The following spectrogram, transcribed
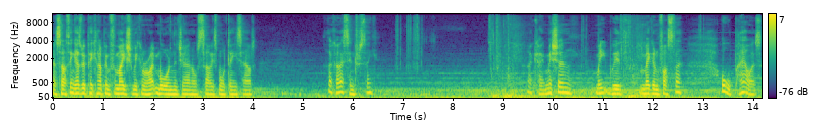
and so I think as we're picking up information, we can write more in the journal, so it's more detailed. Okay, that's interesting. Okay, mission. Meet with Meagan Foster. Oh, powers.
